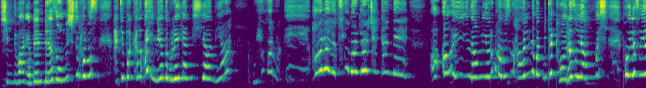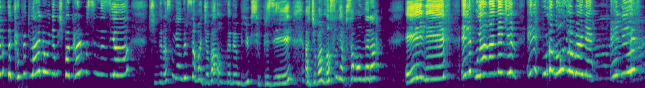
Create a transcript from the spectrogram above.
Şimdi var ya bembeyaz olmuştur havuz. Hadi bakalım. Ay Mia da buraya gelmiş ya. Mia uyuyorlar mı? Hala yatıyorlar gerçekten de. Aa, ay inanmıyorum havuzun haline bak bir tek Poyraz uyanmış. Poyraz uyanıp da köpüklerle oynamış bakar mısınız ya? Şimdi nasıl uyandırsam acaba onların büyük sürprizi? Acaba nasıl yapsam onlara? Elif! Elif uyan anneciğim! Elif burada ne oluyor böyle? Elif!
